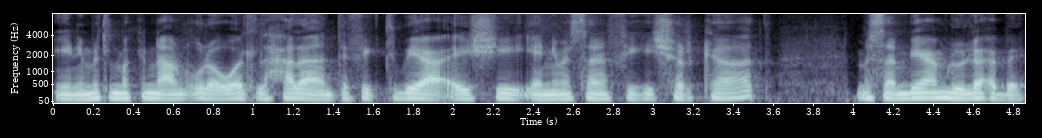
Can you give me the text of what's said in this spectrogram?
يعني مثل ما كنا عم نقول أول الحلقة أنت فيك تبيع أي شيء. يعني مثلا في شركات مثلا بيعملوا لعبة.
